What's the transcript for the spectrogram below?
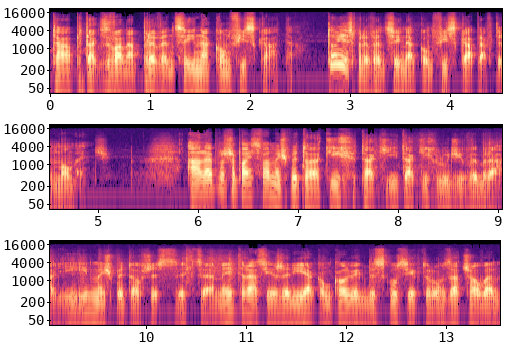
ta tak zwana prewencyjna konfiskata. To jest prewencyjna konfiskata w tym momencie. Ale proszę Państwa, myśmy takich, taki, takich ludzi wybrali i myśmy to wszyscy chcemy. Teraz, jeżeli jakąkolwiek dyskusję, którą zacząłem,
